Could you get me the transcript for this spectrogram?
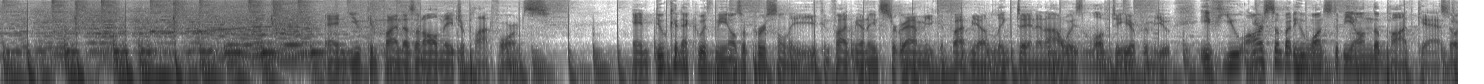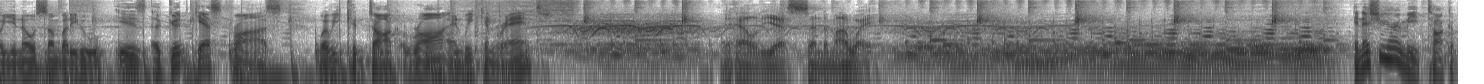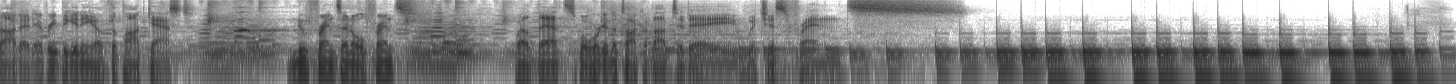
And you can find us on all major platforms. And do connect with me also personally. You can find me on Instagram, you can find me on LinkedIn, and I always love to hear from you. If you are somebody who wants to be on the podcast, or you know somebody who is a good guest for us, where we can talk raw and we can rant, hell yes, send them my way. And as you hear me talk about at every beginning of the podcast, new friends and old friends, well, that's what we're going to talk about today, which is friends.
